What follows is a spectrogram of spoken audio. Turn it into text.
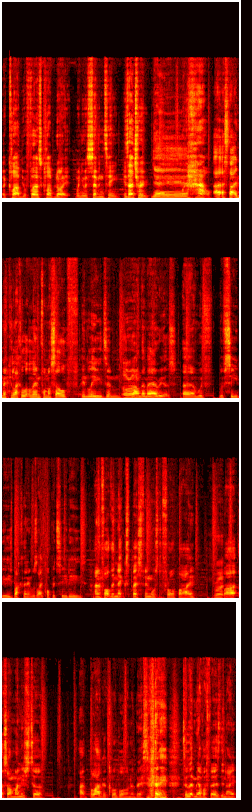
a club, your first club night, when you were 17. Is that true? yeah, yeah, yeah. How? I started making like a little name for myself in Leeds and right. around them areas uh, with with CDs. Back then it was like copied CDs, and I thought the next best thing was to throw a party. Right. But I, so I managed to like blag a club owner basically to let me have a Thursday night.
